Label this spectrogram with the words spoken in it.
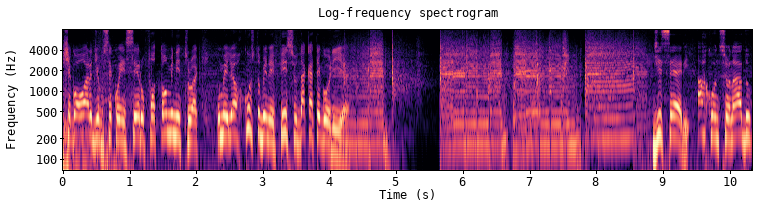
Chegou a hora de você conhecer o Photon Mini Truck, o melhor custo-benefício da categoria. De série, ar-condicionado,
